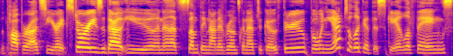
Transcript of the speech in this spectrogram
the paparazzi write stories about you. And that's something not everyone's going to have to go through. But when you have to look at the scale of things,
